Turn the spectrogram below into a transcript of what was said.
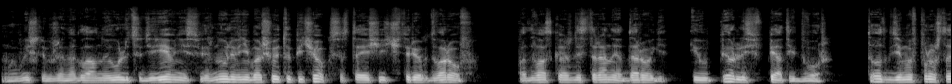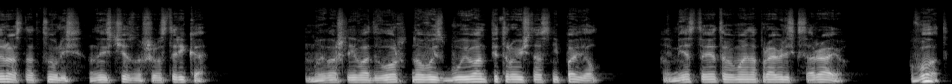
Мы вышли уже на главную улицу деревни и свернули в небольшой тупичок, состоящий из четырех дворов, по два с каждой стороны от дороги, и уперлись в пятый двор. Тот, где мы в прошлый раз наткнулись на исчезнувшего старика. Мы вошли во двор, но в избу Иван Петрович нас не повел. Вместо этого мы направились к сараю. «Вот!»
